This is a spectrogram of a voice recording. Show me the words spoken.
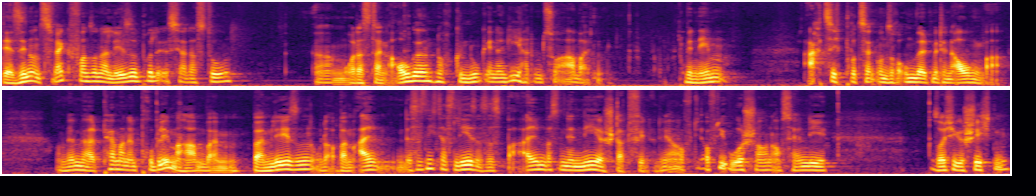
Der Sinn und Zweck von so einer Lesebrille ist ja, dass du ähm, oder dass dein Auge noch genug Energie hat, um zu arbeiten. Wir nehmen 80 Prozent unserer Umwelt mit den Augen wahr. Und wenn wir halt permanent Probleme haben beim, beim Lesen oder beim allem, das ist nicht das Lesen, das ist bei allem, was in der Nähe stattfindet. Ja? Auf, die, auf die Uhr schauen, aufs Handy, solche Geschichten.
